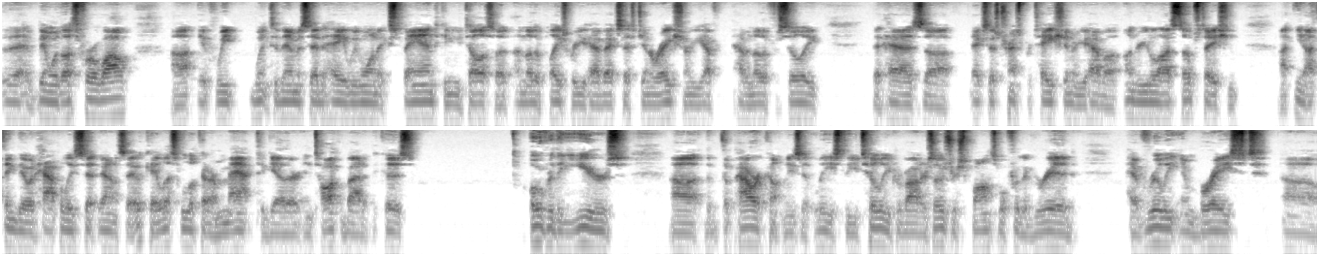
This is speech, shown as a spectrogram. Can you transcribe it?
that have been with us for a while, uh, if we went to them and said, "Hey, we want to expand. Can you tell us a, another place where you have excess generation, or you have have another facility that has uh, excess transportation, or you have an underutilized substation?" Uh, you know, I think they would happily sit down and say, "Okay, let's look at our map together and talk about it," because over the years, uh, the, the power companies, at least the utility providers, those responsible for the grid, have really embraced uh,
